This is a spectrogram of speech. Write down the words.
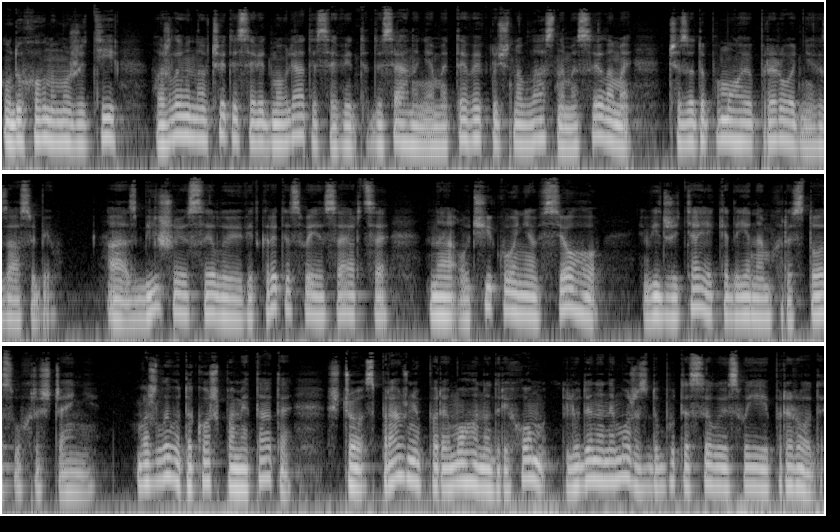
У духовному житті важливо навчитися відмовлятися від досягнення мети виключно власними силами чи за допомогою природних засобів, а з більшою силою відкрити своє серце на очікування всього від життя, яке дає нам Христос у хрещенні. Важливо також пам'ятати, що справжню перемогу над гріхом людина не може здобути силою своєї природи,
